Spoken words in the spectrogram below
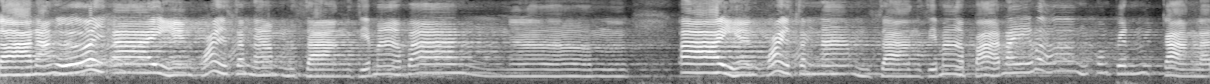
ลานางเอ้ยอายแห่งควายสำนำสั่งเสียมาบ้างอายแห่งควายสำนำสั่งเสียมาป่าไรบ้างคงเป็นกลางละ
